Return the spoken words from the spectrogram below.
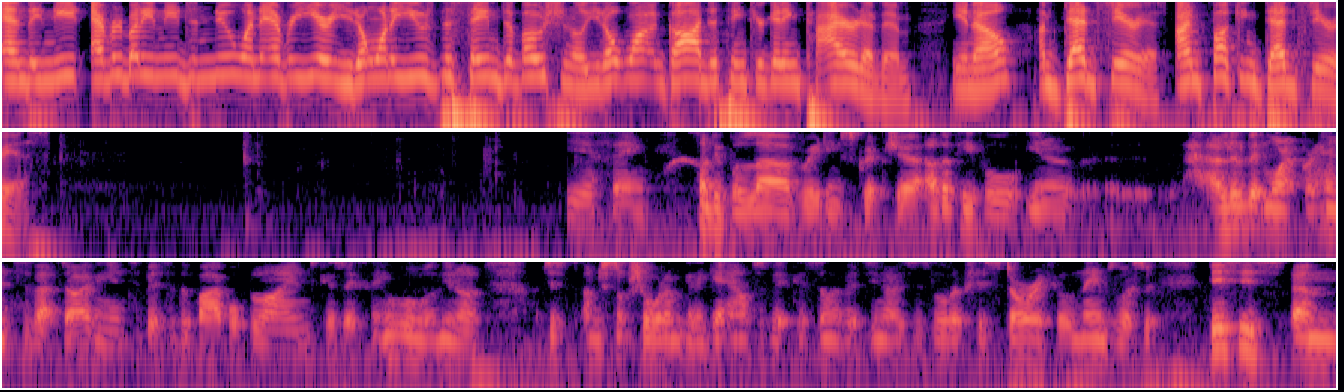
and they need everybody needs a new one every year. You don't want to use the same devotional. You don't want God to think you're getting tired of him, you know? I'm dead serious. I'm fucking dead serious. year thing. Some people love reading scripture. Other people, you know, a little bit more apprehensive at diving into bits of the Bible blind because they think, oh, well, you know, just I'm just not sure what I'm going to get out of it because some of it's, you know, there's a lot of historical names. This is um,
